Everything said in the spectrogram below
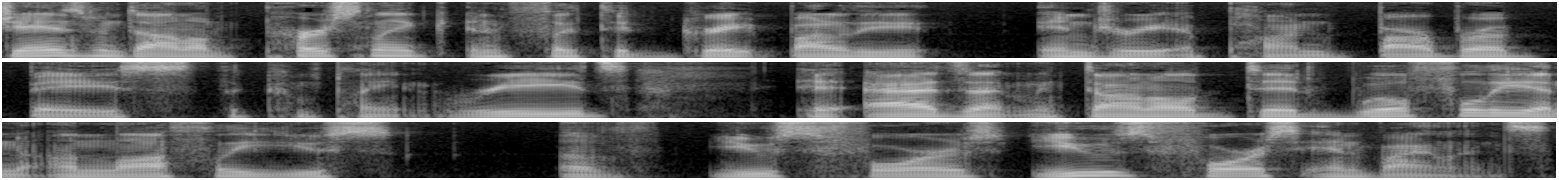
James MacDonald personally inflicted great bodily injury upon Barbara Bass. The complaint reads. It adds that MacDonald did willfully and unlawfully use of use force, use force and violence.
